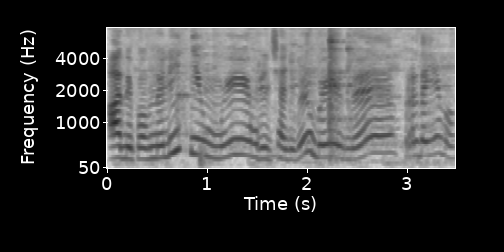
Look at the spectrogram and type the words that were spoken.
А неповнолітнім ми гречані вироби не продаємо.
